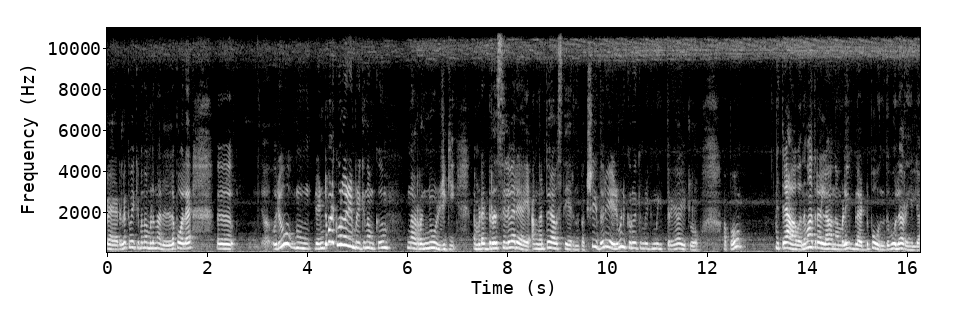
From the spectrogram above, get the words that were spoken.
പാഡലൊക്കെ വെക്കുമ്പോൾ നമ്മൾ നല്ല പോലെ ഒരു രണ്ട് മണിക്കൂർ കഴിയുമ്പോഴേക്കും നമുക്ക് നിറഞ്ഞൊഴുകി നമ്മുടെ ഡ്രസ്സിൽ വരെ ആയി. അങ്ങനത്തെ ഒരു അവസ്ഥയായിരുന്നു. പക്ഷേ ഇതൊരു ഏഴ് മണിക്കൂർ വയ്ക്കുമ്പോഴേക്കും ഇത്രയേ ആയിട്ടുള്ളൂ. അപ്പോൾ ഇത്ര ആവുമെന്ന് മാത്രമല്ല നമ്മൾ ഈ ബ്ലഡ് പോകുന്നത് പോലും അറിയില്ല.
